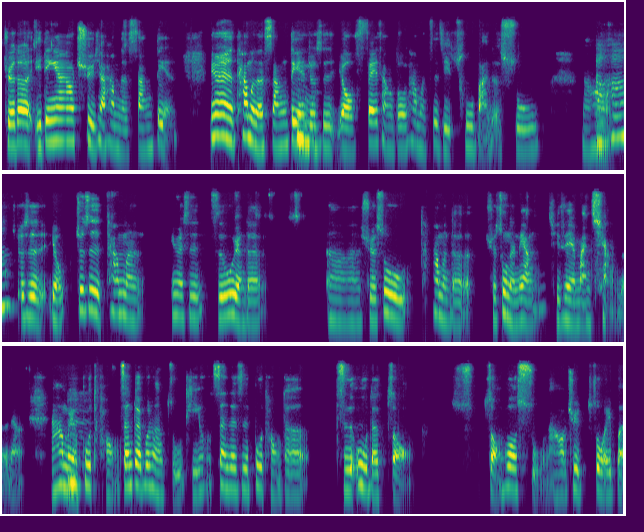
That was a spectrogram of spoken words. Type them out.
觉得一定要去一下他们的商店，因为他们的商店就是有非常多他们自己出版的书。嗯然后就是有，uh. 就是他们因为是植物园的，呃，学术他们的学术能量其实也蛮强的这样。然后他们有不同、嗯、针对不同的主题，甚至是不同的植物的种种或属，然后去做一本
